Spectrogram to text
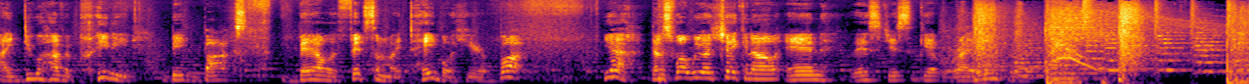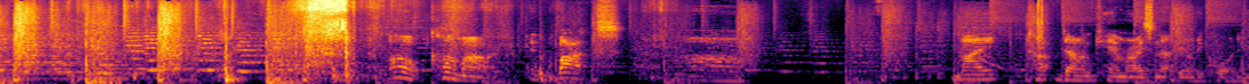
I do have a pretty big box, bell. barely fits on my table here, but yeah, that's what we are checking out, and let's just get right into it. Come on. A box. Oh. My top-down camera is not been recording.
